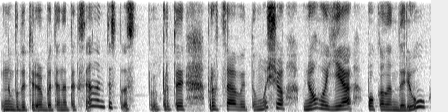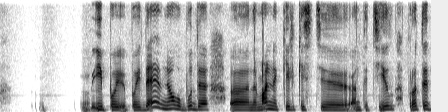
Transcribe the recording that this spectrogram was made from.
не будуть робити анатоксин антис- тому що в нього є по календарю. І по, по ідеї в нього буде е, нормальна кількість е, антитіл проти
